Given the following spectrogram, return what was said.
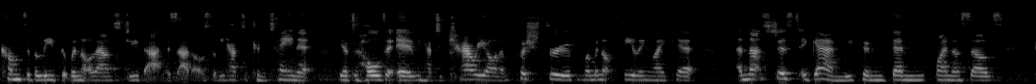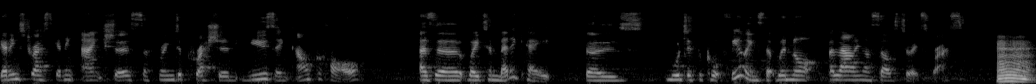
come to believe that we're not allowed to do that as adults. That we have to contain it, we have to hold it in, we have to carry on and push through when we're not feeling like it. And that's just again, we can then find ourselves getting stressed, getting anxious, suffering depression, using alcohol as a way to medicate those more difficult feelings that we're not allowing ourselves to express. Mm.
